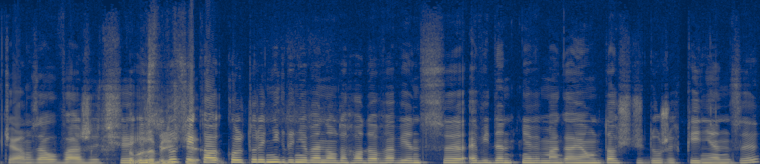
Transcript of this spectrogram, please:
Chciałam zauważyć. To może Instytucje byliście- kultury nigdy nie będą dochodowe, więc e, ewidentnie wymagają dość dużych pieniędzy.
